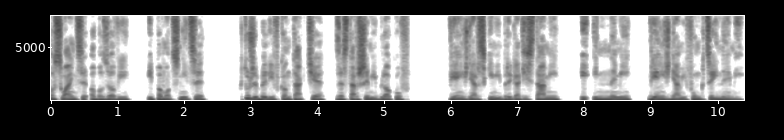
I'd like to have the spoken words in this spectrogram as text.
posłańcy obozowi i pomocnicy, którzy byli w kontakcie ze starszymi bloków, więźniarskimi brygadzistami i innymi więźniami funkcyjnymi.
